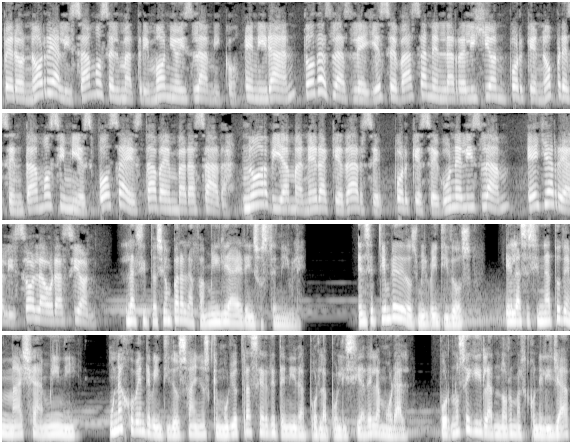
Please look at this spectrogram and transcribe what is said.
pero no realizamos el matrimonio islámico. En Irán, todas las leyes se basan en la religión porque no presentamos y mi esposa estaba embarazada. No había manera quedarse, porque según el Islam, ella realizó la oración. La situación para la familia era insostenible. En septiembre de 2022, el asesinato de Masha Amini, una joven de 22 años que murió tras ser detenida por la policía de la moral por no seguir las normas con el hijab,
